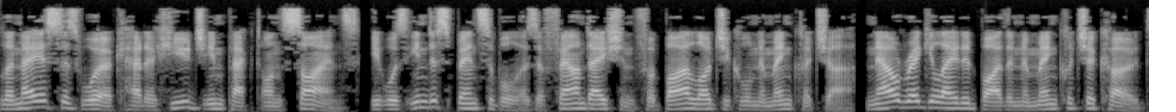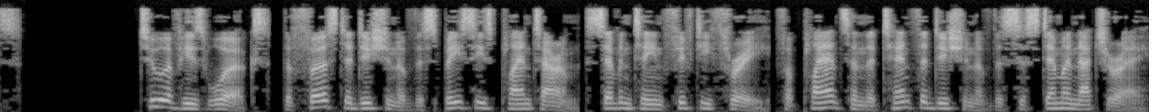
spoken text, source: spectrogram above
Linnaeus's work had a huge impact on science, it was indispensable as a foundation for biological nomenclature, now regulated by the nomenclature codes. Two of his works, the first edition of the Species Plantarum 1753 for plants and the tenth edition of the Systema Naturae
